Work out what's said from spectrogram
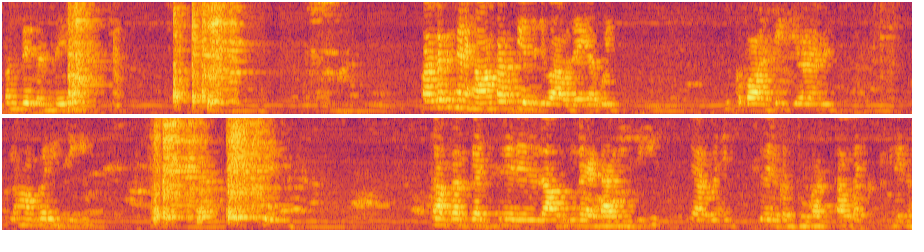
ਬੰਦੇ ਮਿਲਦੇ ਨੇ ਕੱਲ ਕਿਸੇ ਨੇ ਹਾਂ ਕਰਤੀ ਅੱਜ ਜਵਾਬ ਦੇ ਕੋਈ। ਇੱਕ ਪਾਰਟੀ ਜੀ ਵਾਲਿਆਂ ਨੇ। ਕੱਲ੍ਹ ਹਾਂ ਕਰੀ ਸੀਗੀ। ਤਾਂ ਕਰਕੇ ਅੱਜ ਸਵੇਰੇ ਰਾਤ ਨੂੰ ਲੈਟ ਆ ਗਈ ਸੀਗੀ। 4 ਵਜੇ ਸਵੇਰੇ ਕੱਦੂ ਕਰਤਾ ਉਹਦਾ ਇੱਕ ਕਿੱਲੇ ਦਾ।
